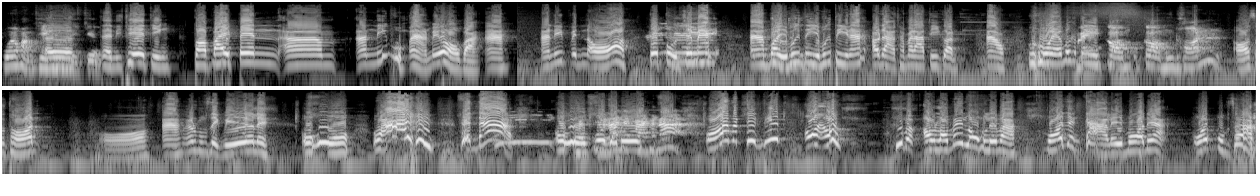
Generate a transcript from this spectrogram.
กูให้ความเท่เออที่เจอแต่นี่เท่จริง ต่อไปเป็นอ่าอันนี้ผมอ่านไม่ออกป่ะ อะ อันนี้เป็น อ๋อ ตัวตูดใช่ไหมอะบอยอย่าเพิ่งตีอย่าเพิ่งตีนะ เอาดาบธรรมดาตีก่อน อ้าวโอ้ยอย่าเพิ่งทำไมตี กล่อมกล่อมมึงท้อน อ๋อ สะท้อน อ๋อ อะงั้นผมเสกไปเยอะเลย โอ้โห ว้ายแพนด้า โอ้โหกลัวจะโดนกลายเป็นหน้าโอ้ยมันติดพิษโอ้ยโอ้ยคือแบบเอาเราไม่ลงเลยว่ะบอสอย่างกาเลยบอสเนี่ย โอ้ยปุ่มสลับ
